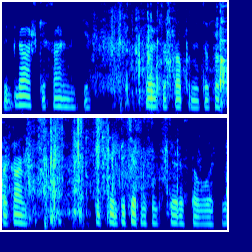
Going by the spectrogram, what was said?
ці бляшки, сальники, кольця стопані, це все стакан під цим підчепником 408.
